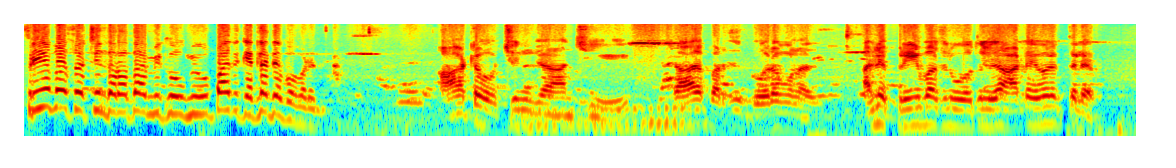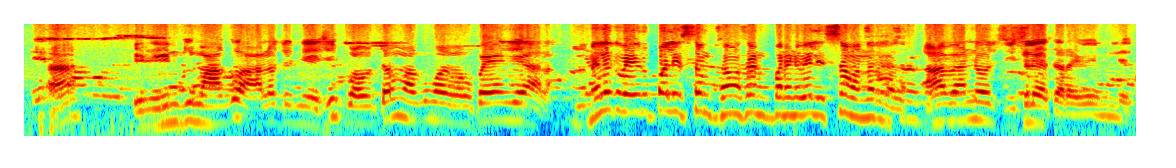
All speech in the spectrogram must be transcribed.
ఫ్రీ బస్ వచ్చిన తర్వాత మీకు మీ ఉపాధికి ఎట్లా దెబ్బ పడింది? ఆటో వచ్చింది కాంచి చాలా పరిస్థితి ఘోరంగా ఉన్నది. అంటే ఫ్రీ బస్సులు పోతుంది ఆటో ఎవరు? ఇది దీనికి మాకు ఆలోచన చేసి ప్రభుత్వం మాకు ఉపయోగం చేయాలి. నెలకు వెయ్యి రూపాయలు ఇస్తాం సంవత్సరానికి పన్నెండు వేలు ఇస్తాం అన్నారు అవన్నీ వచ్చి ఇస్తలేతారు ఏమి లేదు.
